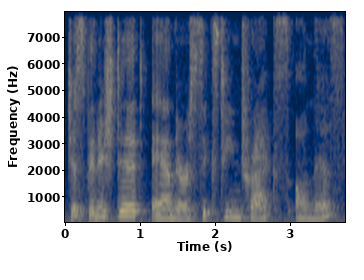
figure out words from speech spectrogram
just finished it, and there are 16 tracks on this.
